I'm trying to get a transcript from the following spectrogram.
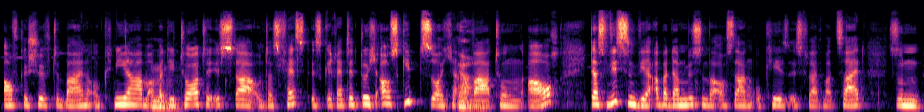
aufgeschürfte Beine und Knie haben, aber die Torte ist da und das Fest ist gerettet. Durchaus gibt es solche Ja. Erwartungen auch. Das wissen wir, aber dann müssen wir auch sagen, okay, es ist vielleicht mal Zeit, so einen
